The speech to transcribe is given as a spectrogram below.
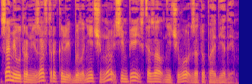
Сами утром не завтракали, было нечем, но Симпей сказал ничего, зато пообедаем.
